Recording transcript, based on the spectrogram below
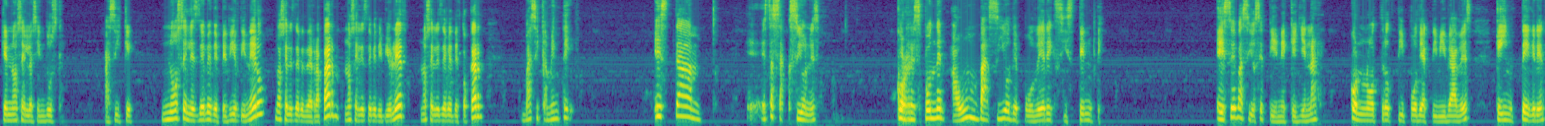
que no se los induzca. Así que no se les debe de pedir dinero, no se les debe de rapar, no se les debe de violar, no se les debe de tocar. Básicamente, esta estas acciones corresponden a un vacío de poder existente. Ese vacío se tiene que llenar con otro tipo de actividades que integren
